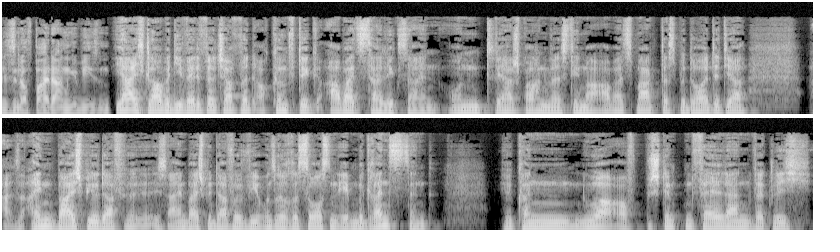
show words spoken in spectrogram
Wir sind auf beide angewiesen. Ja, ich glaube, die Weltwirtschaft wird auch künftig arbeitsteilig sein. Und wir sprachen über das Thema Arbeitsmarkt. Das bedeutet ja, also ein Beispiel dafür ist ein Beispiel dafür, wie unsere Ressourcen eben begrenzt sind. Wir können nur auf bestimmten Feldern wirklich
